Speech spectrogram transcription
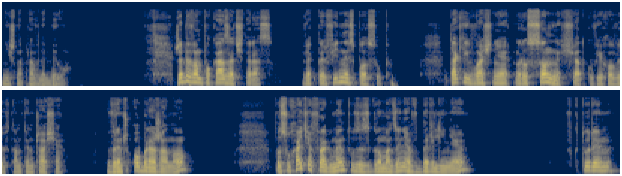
niż naprawdę było. Żeby wam pokazać teraz, w jak perfidny sposób takich właśnie rozsądnych świadków Jehowy w tamtym czasie wręcz obrażano, posłuchajcie fragmentu ze zgromadzenia w Berlinie, w którym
